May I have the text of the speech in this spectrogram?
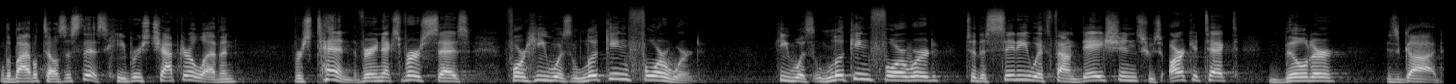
Well, the Bible tells us this Hebrews chapter 11, verse 10. The very next verse says, For he was looking forward. He was looking forward to the city with foundations, whose architect and builder is God.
